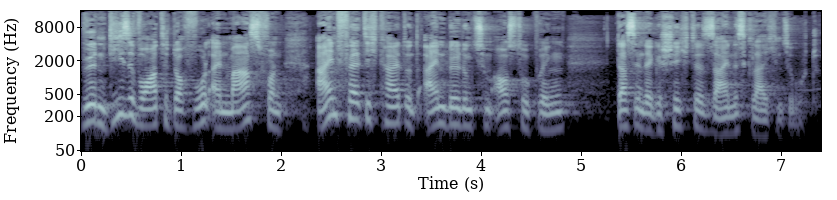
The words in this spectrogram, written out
würden diese Worte doch wohl ein Maß von Einfältigkeit und Einbildung zum Ausdruck bringen, das in der Geschichte seinesgleichen sucht.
